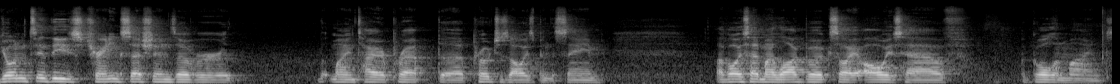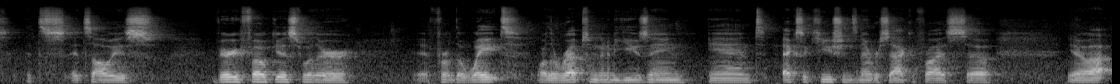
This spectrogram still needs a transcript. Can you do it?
Going into these training sessions over my entire prep, the approach has always been the same I've always had my logbook, so I always have a goal in mind. It's it's always very focused, whether eh, for the weight or the reps I'm going to be using, and execution's never sacrificed. So, you know, I,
